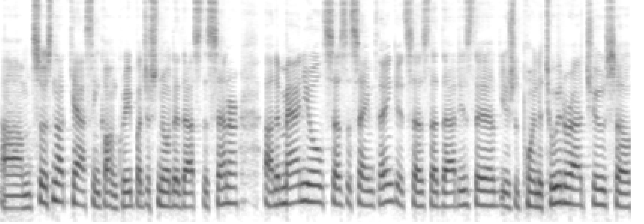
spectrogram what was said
Um, so it's not casting concrete, but just know that that's the center. The manual says the same thing. It says that that is the, you should point the tweeter at you. So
